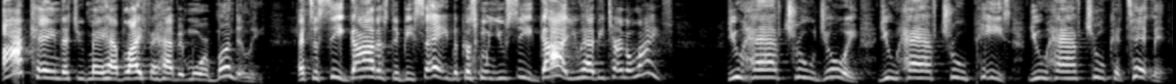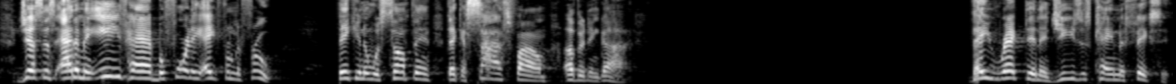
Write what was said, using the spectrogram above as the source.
I came that you may have life and have it more abundantly. And to see God is to be saved because when you see God, you have eternal life. You have true joy. You have true peace. You have true contentment, just as Adam and Eve had before they ate from the fruit thinking it was something that could satisfy them other than God. They wrecked it and Jesus came to fix it.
